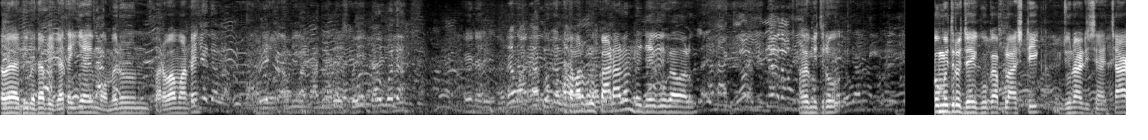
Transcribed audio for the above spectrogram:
હવે હજી બધા ભેગા થઈ ગયા મોમેરું ફરવા માટે. અને નરેશભાઈ તમારું પેલું કાર્ડ આલો ને ભાઈ જય ગોગા વાળું હવે મિત્રો, તો મિત્રો જય ગોગા પ્લાસ્ટિક જૂના ડીસા ચા,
